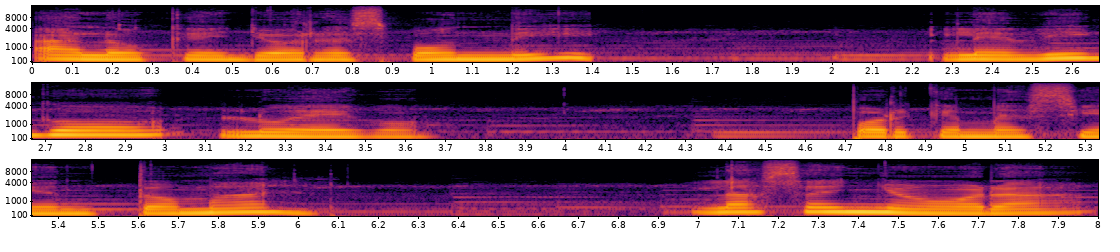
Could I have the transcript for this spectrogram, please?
A lo que yo respondí, le digo luego, porque me siento mal. La señora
